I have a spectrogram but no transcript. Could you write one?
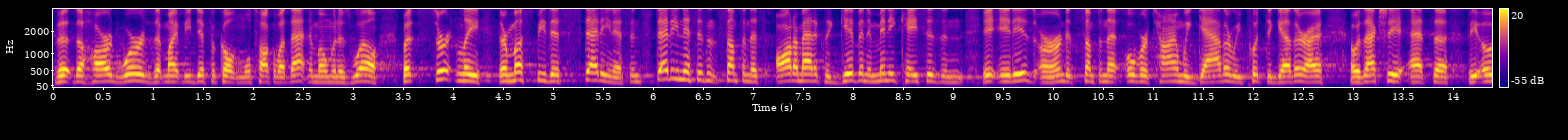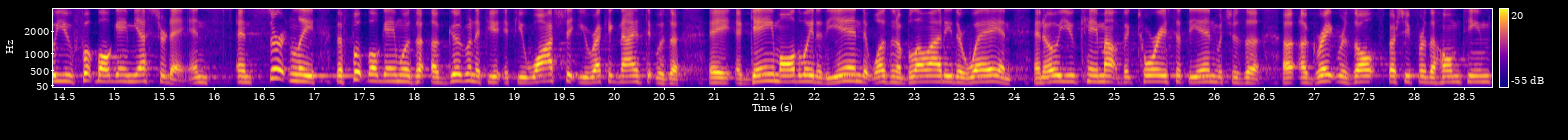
the, the hard words that might be difficult, and we'll talk about that in a moment as well. But certainly there must be this steadiness, and steadiness isn't something that's automatically given in many cases, and it, it is earned. It's something that over time we gather, we put together. I, I was actually at the, the OU football game yesterday, and, and certainly the football game was a, a good one. If you, if you watched it, you recognized it was a, a a, game all the way to the end. It wasn't a blowout either way, and, and OU came out victorious at the end, which is a, a, a great result, especially for the home team.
